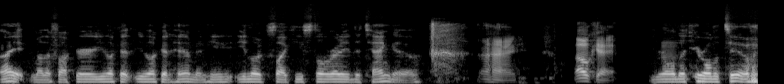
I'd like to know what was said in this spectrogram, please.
night, motherfucker. You look at you look at him, and he he looks like he's still ready to tango. All right. Okay. You rolled a you rolled a two.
